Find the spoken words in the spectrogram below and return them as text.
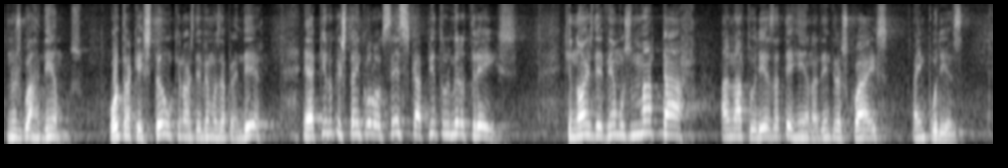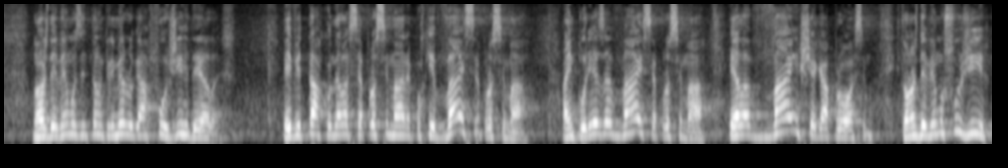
nos guardemos. Outra questão que nós devemos aprender é aquilo que está em Colossenses capítulo número 3, que nós devemos matar a natureza terrena, dentre as quais a impureza. Nós devemos então, em primeiro lugar, fugir delas, evitar quando elas se aproximarem, porque vai se aproximar a impureza vai se aproximar, ela vai chegar próximo. Então nós devemos fugir,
